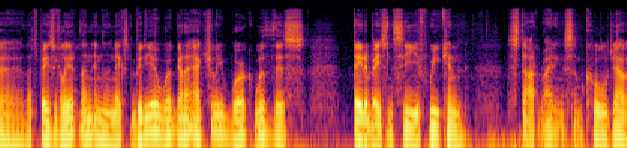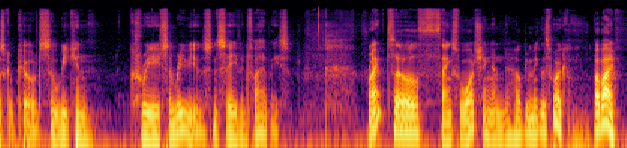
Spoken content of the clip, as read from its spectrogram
uh, that's basically it. Then in the next video, we're going to actually work with this database and see if we can start writing some cool JavaScript code so we can create some reviews and save in Firebase. Right, so thanks for watching and I hope you make this work. Bye bye.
